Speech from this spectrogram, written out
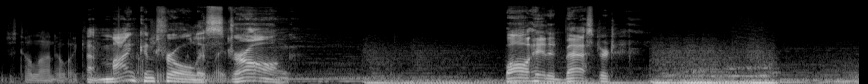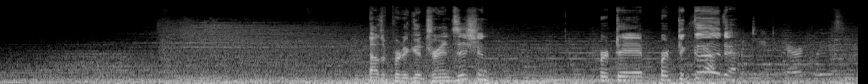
You just tell Londo I That can't. mind control is later. strong. Ball headed bastard. That was a pretty good transition. Pretty, pretty good. 17 to Heracles.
